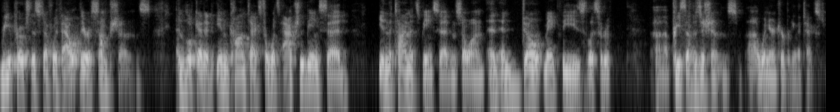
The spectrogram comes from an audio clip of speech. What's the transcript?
reapproach this stuff without their assumptions and look at it in context for what's actually being said in the time that's being said and so on. And, and don't make these sort of uh, presuppositions uh, when you're interpreting the text.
